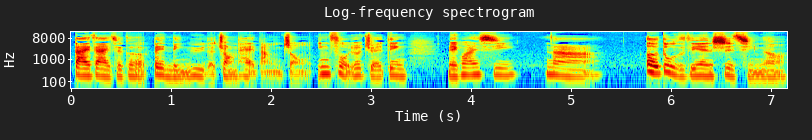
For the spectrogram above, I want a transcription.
待在这个被淋雨的状态当中。因此，我就决定没关系。那饿肚子这件事情呢，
